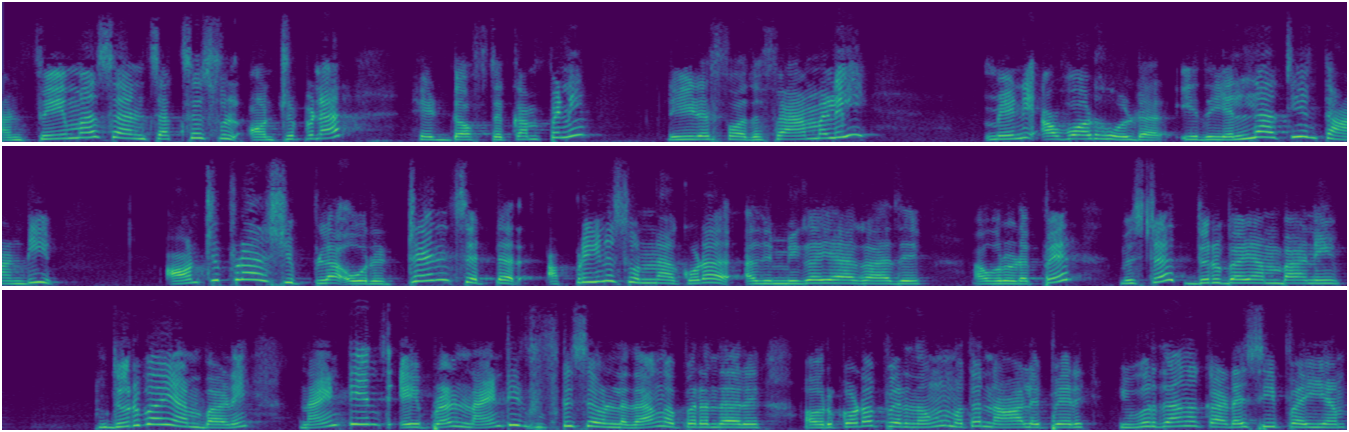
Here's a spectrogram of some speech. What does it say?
and famous and successful entrepreneur head of the company leader for the family many award holder இது எல்லாத்தையும் தாண்டி ஆண்டர்பிரினர்ஷிப்பில் ஒரு ட்ரெண்ட் செட்டர் அப்படின்னு சொன்னால் கூட அது மிகையாகாது. அவரோட பேர் mister Dhirubhai Ambani. Dhirubhai Ambani nineteenth April nineteen fifty செவனில் தாங்க பிறந்தார். அவர் கூட பிறந்தவங்க மொத்தம் நாலு பேர். இவர் தாங்க கடைசி பையன்.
